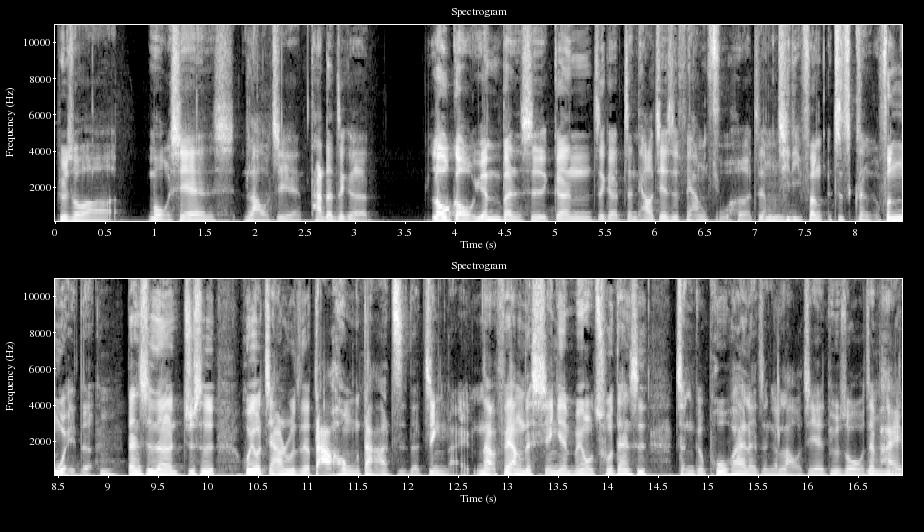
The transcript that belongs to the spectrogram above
比如说某些老街，它的这个 logo 原本是跟这个整条街是非常符合这种气体氛，这是整个氛围的。嗯，但是呢，就是会有加入这个大红大紫的进来，那非常的显眼没有错，但是整个破坏了整个老街。比如说我在拍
